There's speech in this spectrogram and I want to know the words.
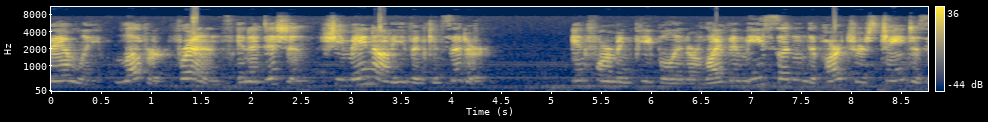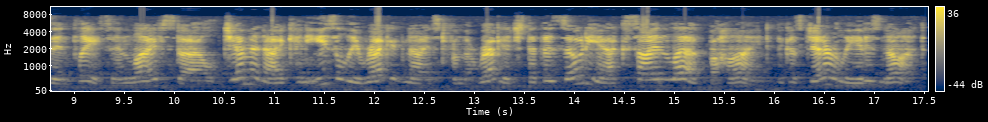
family, lover, friends. In addition, she may not even consider informing people in her life in these sudden departures changes in place and lifestyle gemini can easily recognize from the wreckage that the zodiac sign left behind because generally it is not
